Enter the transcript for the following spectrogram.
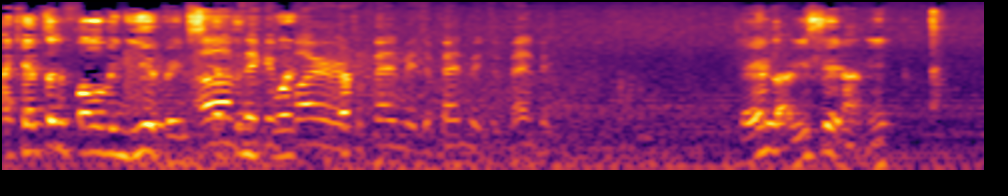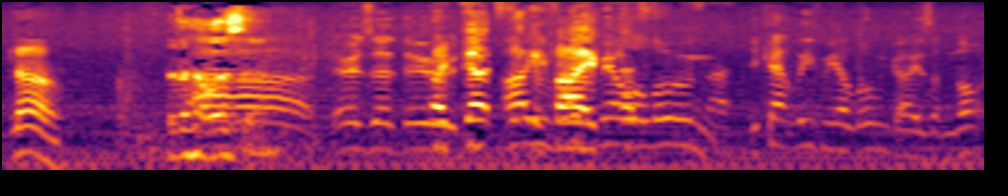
I kept on following you, but you just Oh, I'm kept on taking going- fire. Defend me, defend me, defend me. James, are you shooting at me? No. Who the hell is it? Ah, there's a dude. I got taken you've left me all alone. You can't leave me alone, guys. I'm not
